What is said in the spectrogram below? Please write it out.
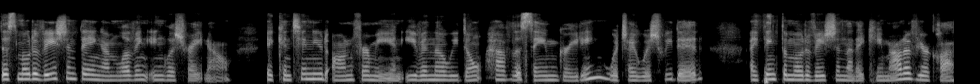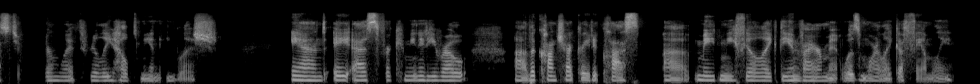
this motivation thing, I'm loving English right now. It continued on for me. And even though we don't have the same grading, which I wish we did, I think the motivation that I came out of your classroom with really helped me in English. And AS for community wrote, uh, the contract graded class uh, made me feel like the environment was more like a family.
